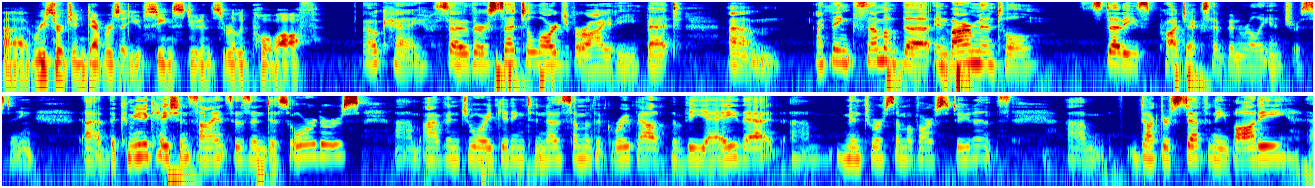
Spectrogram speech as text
uh, research endeavors that you've seen students really pull off? Okay, so there's such a large variety, but um, I think some of the environmental studies projects have been really interesting. Uh, the communication sciences and disorders. Um, I've enjoyed getting to know some of the group out of the VA that um, mentor some of our students. Um, Dr. Stephanie Boddie uh,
